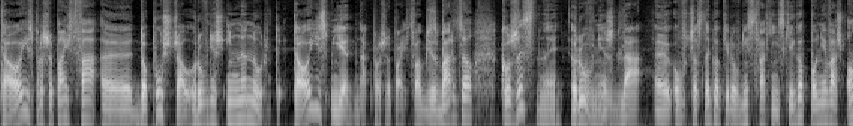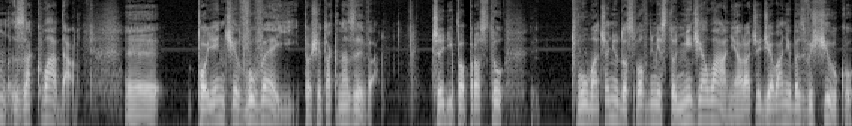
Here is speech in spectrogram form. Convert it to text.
Taoizm, proszę Państwa, e, dopuszczał również inne nurty. Taoizm jednak, proszę Państwa, jest bardzo korzystny również dla e, ówczesnego kierownictwa chińskiego, ponieważ on zakłada e, pojęcie wuwei, to się tak nazywa, czyli po prostu tłumaczeniu dosłownym jest to nie działanie, a raczej działanie bez wysiłku.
